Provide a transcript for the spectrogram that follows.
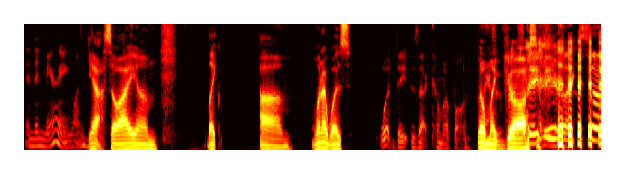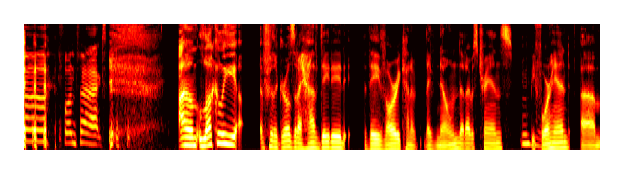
and then marrying one. Yeah, so I um like um when I was What date does that come up on? Oh Like, my is it first gosh. Date that you're like, so fun fact. Um, luckily for the girls that I have dated, they've already kind of they've known that I was trans beforehand. Um,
